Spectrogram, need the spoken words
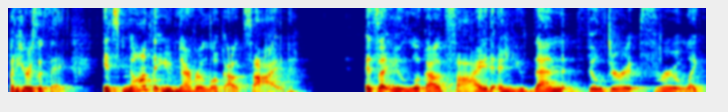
But here's the thing it's not that you never look outside it's that you look outside and you then filter it through like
